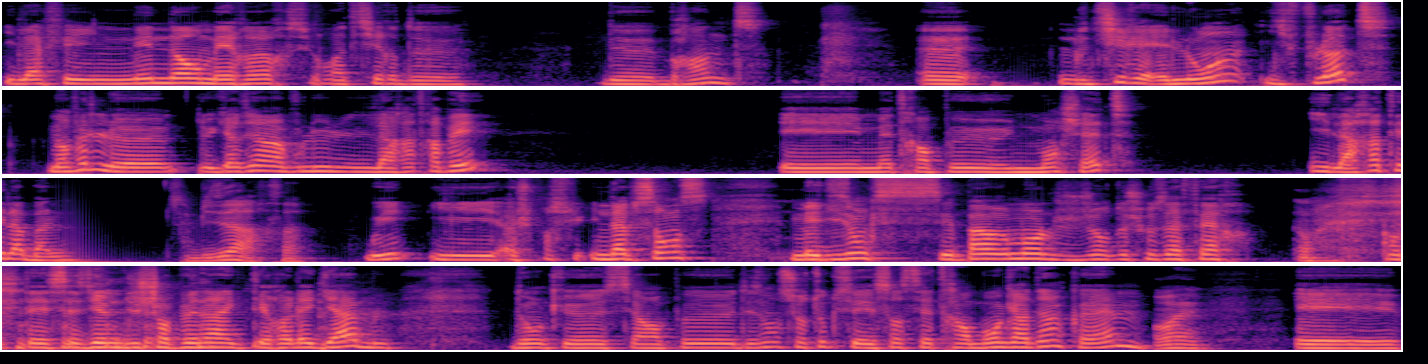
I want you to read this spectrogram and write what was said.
il a fait une énorme erreur sur un tir de, de Brandt. Euh, le tir est loin, il flotte. Mais en fait, le, le gardien a voulu la rattraper. Et mettre un peu une manchette. Il a raté la balle. C'est bizarre ça. Oui, il, je pense qu'une absence, mais disons que c'est pas vraiment le genre de choses à faire Ouais. quand t'es 16ème du championnat et que t'es relégable. Donc euh, c'est un peu décevant, surtout que c'est censé être un bon gardien quand même. Ouais. Et.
